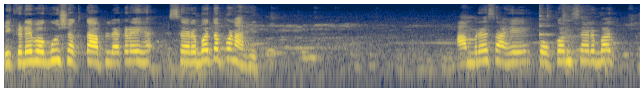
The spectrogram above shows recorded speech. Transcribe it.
इकडे बघू शकता आपल्याकडे सरबत पण आहेत. आमरस आहे कोकम सरबत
